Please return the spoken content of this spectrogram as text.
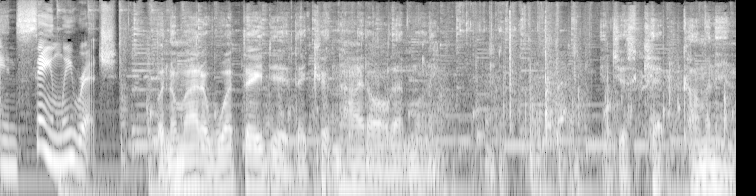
insanely rich. But no matter what they did, they couldn't hide all that money. It just kept coming in.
